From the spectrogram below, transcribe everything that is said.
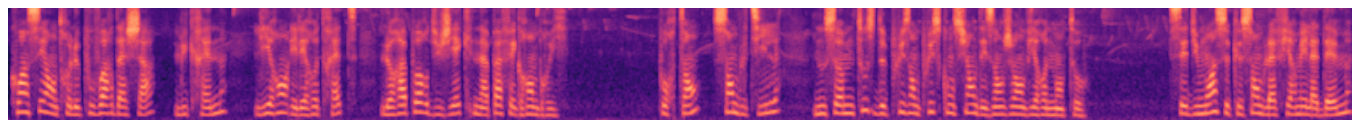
Coincé entre le pouvoir d'achat, l'Ukraine, l'Iran et les retraites, le rapport du GIEC n'a pas fait grand bruit. Pourtant, semble-t-il, nous sommes tous de plus en plus conscients des enjeux environnementaux. C'est du moins ce que semble affirmer l'ADEME,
